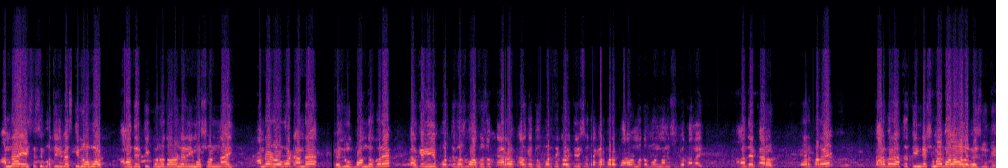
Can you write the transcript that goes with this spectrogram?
আমরা এসএসসি পঁচিশ ব্যাচ কি রোবট আমাদের কি কোনো ধরনের ইমোশন নাই? আমরা রোবট আমরা ফেসবুক বন্ধ করে কালকে গিয়ে পড়তে বসবো, অথচ কারও কালকে দুপুর থেকে দৃশ্য দেখার পরে পড়ার মতো মন মানসিকতা নাই। আমাদের কারোর। এরপরে, তারপরে রাত্র তিনটের সময় বলা হলো ফেসবুকে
